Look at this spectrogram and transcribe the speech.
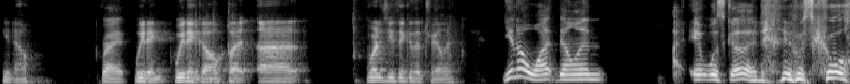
you know, Right. we didn't we didn't go. But uh, what did you think of the trailer? You know what, Dylan? It was good. It was cool.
